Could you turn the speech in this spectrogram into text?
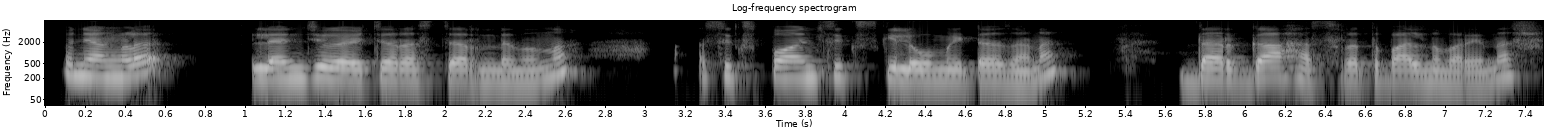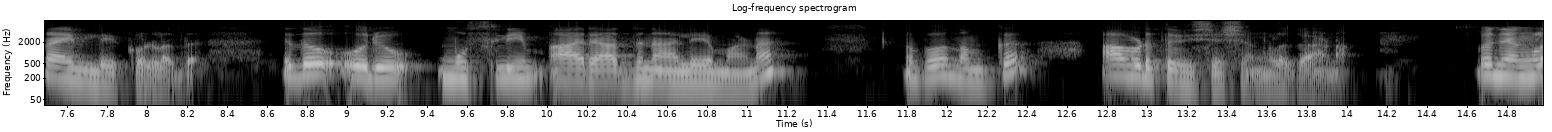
അപ്പോൾ ഞങ്ങൾ ലഞ്ച് കഴിച്ച റെസ്റ്റോറന്റിൽ നിന്ന് സിക്സ് പോയിന്റ് സിക്സ് കിലോമീറ്റേഴ്സാണ് ദർഗ ഹസ്രത്ത് പാൽ എന്ന് പറയുന്ന ഷ്രൈനിലേക്കുള്ളത് ഇത് ഒരു മുസ്ലിം ആരാധനാലയമാണ്. അപ്പോൾ നമുക്ക് അവിടുത്തെ വിശേഷങ്ങൾ കാണാം. അപ്പോൾ ഞങ്ങൾ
